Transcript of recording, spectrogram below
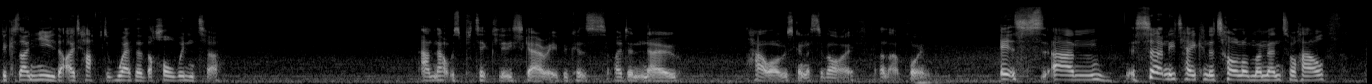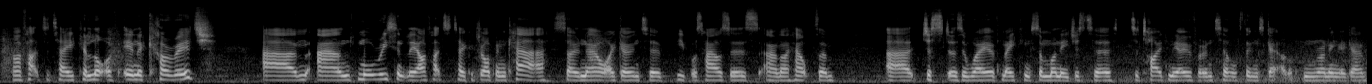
because I knew that I'd have to weather the whole winter. And that was particularly scary because I didn't know how I was going to survive at that point. It's, um, it's certainly taken a toll on my mental health. I've had to take a lot of inner courage. Um, and more recently, I've had to take a job in care. So now I go into people's houses and I help them uh, just as a way of making some money just to, to tide me over until things get up and running again.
